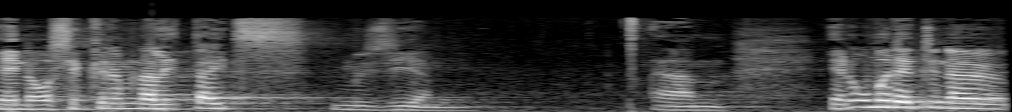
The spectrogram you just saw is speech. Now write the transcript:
en daar's 'n kriminaliteitsmuseum. Ehm um, en omdat dit nou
